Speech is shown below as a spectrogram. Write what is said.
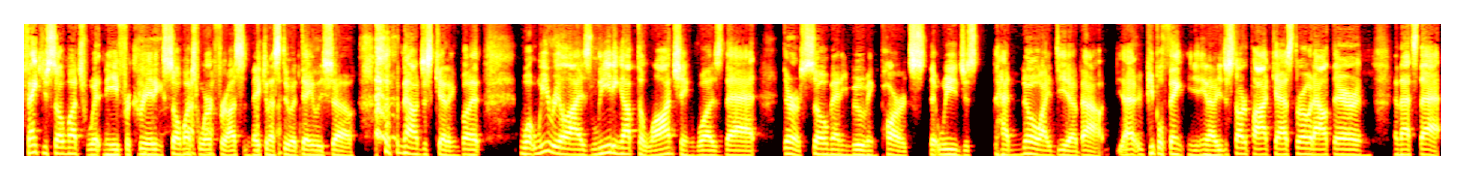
thank you so much, Whitney, for creating so much work for us and making us do a daily show. now, just kidding. But what we realized leading up to launching was that there are so many moving parts that we just had no idea about. Yeah, people think you know you just start a podcast, throw it out there, and and that's that.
